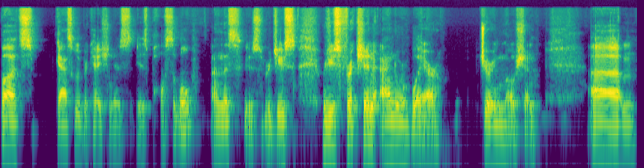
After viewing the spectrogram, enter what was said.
but gas lubrication is is possible, and this is reduce reduce friction and or wear during motion. Um,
